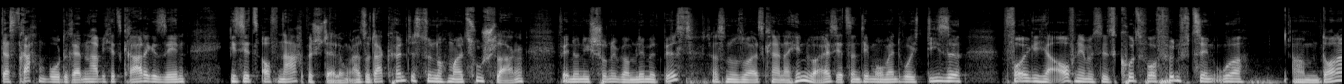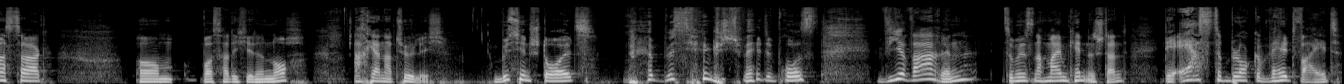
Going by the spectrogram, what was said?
das Drachenbootrennen habe ich jetzt gerade gesehen, ist jetzt auf Nachbestellung. Also da könntest du noch mal zuschlagen, wenn du nicht schon über dem Limit bist. Das nur so als kleiner Hinweis. Jetzt in dem Moment, wo ich diese Folge hier aufnehme, ist jetzt kurz vor 15 Uhr am Donnerstag. Ähm, was hatte ich hier denn noch? Ach ja, natürlich. Ein bisschen stolz, ein bisschen geschwellte Brust. Wir waren, zumindest nach meinem Kenntnisstand, der erste Blog weltweit,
